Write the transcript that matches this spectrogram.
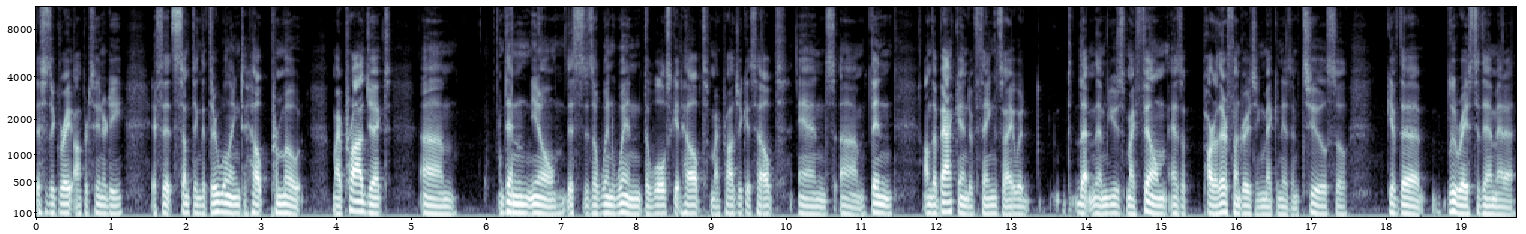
this is a great opportunity if it's something that they're willing to help promote my project. Um, then you know this is a win-win. The wolves get helped, my project is helped, and um, then on the back end of things, I would let them use my film as a part of their fundraising mechanism too. So give the Blu-rays to them at a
